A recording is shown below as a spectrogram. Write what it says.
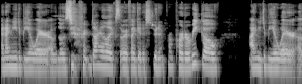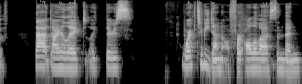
And I need to be aware of those different dialects. Or if I get a student from Puerto Rico, I need to be aware of that dialect. Like there's work to be done for all of us. And then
